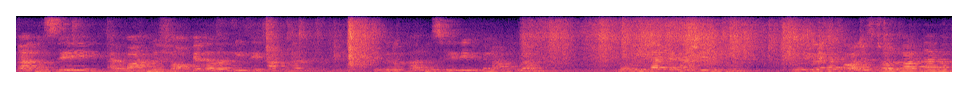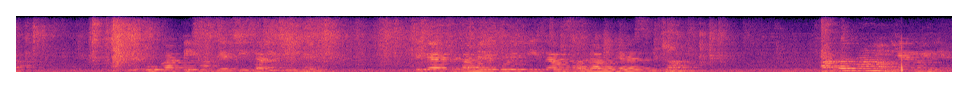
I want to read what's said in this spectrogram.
ਕੱਲ ਨੂੰ ਸਵੇਰੇ ਅਰਮਾਨ ਨੂੰ ਸ਼ੌਂਕ ਹੈ ਜ਼ਿਆਦਾ ਪੀਜ਼ੇ ਖਾਣ ਦਾ। ਤੇ ਫਿਰ ਉਹ ਕੱਲ ਨੂੰ ਸਵੇਰੇ ਵੀ ਬਣਾਉਂਗਾ ਮੰਮੀ ਘੱਟ ਖਾਂਦੀ ਨਹੀਂ ਜੀ। ਕਿਉਂਕਿ ਉਹਦਾ ਕੋਲੇਸਟ੍ਰੋਲ ਵੱਧਦਾ ਹੈ ਤੇ ਉਹ ਘੱਟ ਹੀ ਖਾਂਦੇ ਆ ਚੀਜ਼ ਵਾਲੀ ਚੀਜ਼। ਤੇ ਵੈਸੇ ਤਾਂ ਮੇਰੇ ਕੋਲ ਪੀਜ਼ਾ ਮਸਾਲਾ ਵਗੈਰਾ ਸੀਗਾ। ਆਕਰ ਮੈਂ ਮੰਗਿਆ ਨਹੀਂ ਹੈ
